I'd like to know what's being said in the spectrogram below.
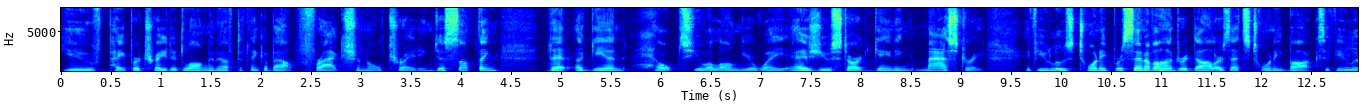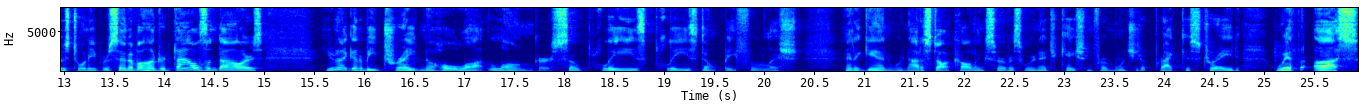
you've paper traded long enough to think about fractional trading. Just something that again helps you along your way as you start gaining mastery. If you lose 20% of $100, that's 20 bucks. If you lose 20% of $100,000, you're not going to be trading a whole lot longer. So please, please don't be foolish. And again, we're not a stock calling service, we're an education firm. Want you to practice trade with us.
